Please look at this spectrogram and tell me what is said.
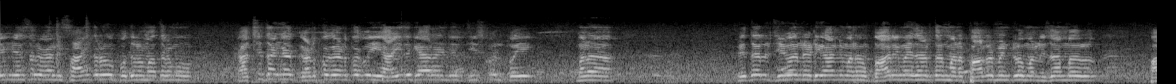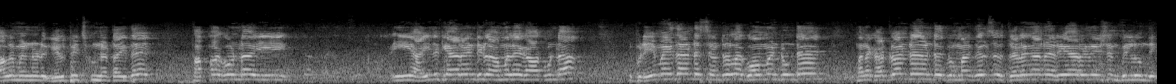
ఏం చేస్తారో కానీ సాయంత్రం పొద్దున మాత్రము ఖచ్చితంగా గడప గడపకు ఈ ఐదు గ్యారంటీలు తీసుకొని పోయి మన పెద్దలు జీవన్ రెడ్డి గారిని మనం భారీ మెజార్తో మన పార్లమెంట్లో మన నిజామాబాద్ పార్లమెంట్ నుండి గెలిపించుకున్నట్టయితే తప్పకుండా ఈ ఈ ఐదు గ్యారంటీలు అమలే కాకుండా ఇప్పుడు ఏమైందంటే సెంట్రల్లో గవర్నమెంట్ ఉంటే మనకు అడ్వాంటేజ్ ఉంటుంది. ఇప్పుడు మనకు తెలుసు తెలంగాణ రీఆర్గనైజేషన్ బిల్ ఉంది.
